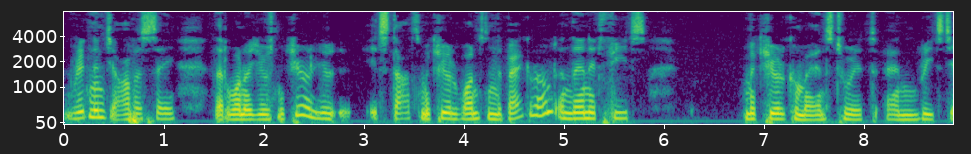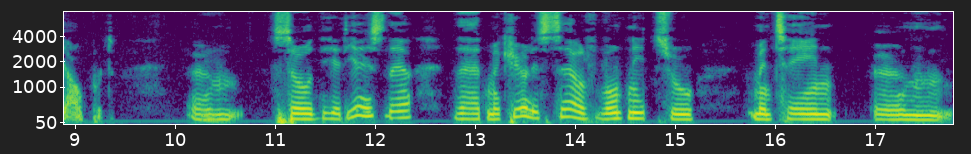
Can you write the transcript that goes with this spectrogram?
written in Java say that when I use Mercurial, you, it starts Mercurial once in the background and then it feeds Mercurial commands to it and reads the output. Um, so the idea is there that Mercurial itself won't need to maintain um,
